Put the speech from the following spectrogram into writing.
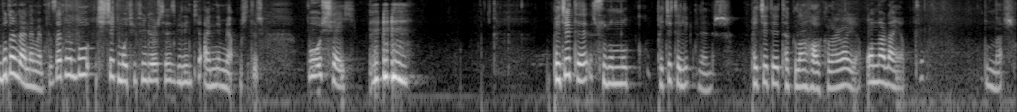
Bunları da annem yaptı. Zaten bu çiçek motifini görürseniz bilin ki annem yapmıştır. Bu şey. peçete sunumluk, peçetelik mi denir? Peçeteye takılan halkalar var ya. Onlardan yaptı. Bunlar.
